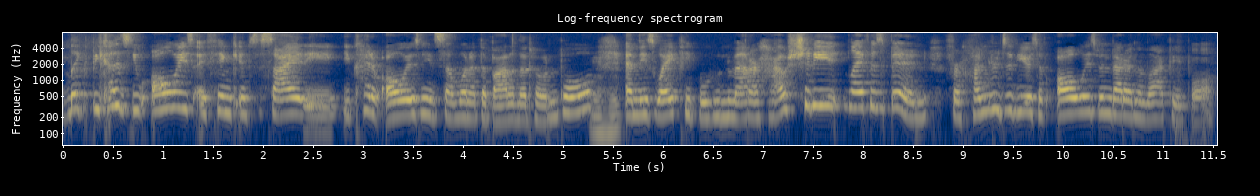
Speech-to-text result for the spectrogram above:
like because you always, I think, in society, you kind of always need someone at the bottom of the totem pole, mm-hmm. and these white people who, no matter how shitty life has been for hundreds of years, have always been better than black people.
